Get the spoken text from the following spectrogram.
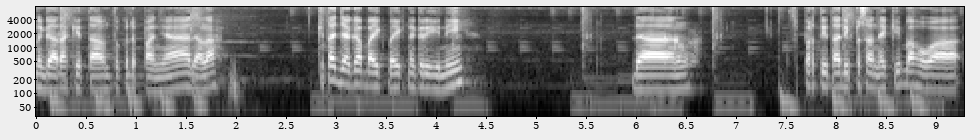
negara kita untuk ke depannya adalah kita jaga baik-baik negeri ini. Dan seperti tadi pesan Eki bahwa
